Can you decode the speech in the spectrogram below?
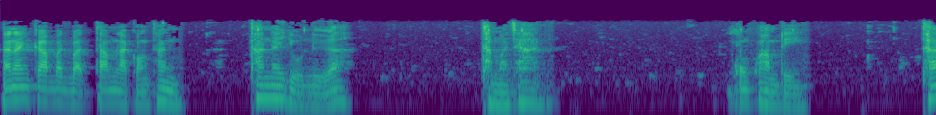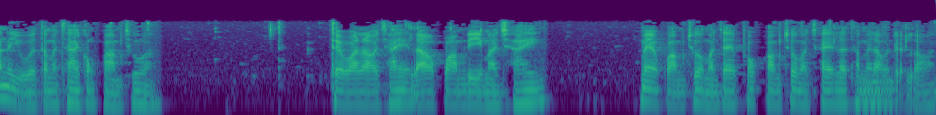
ดังนั้นการปฏิบัติตามหลักของท่าน ท่านให้อยู่เหนือ ธรรมชาติ ของความดี ท่านให้อยู่ธรรมชาติของความชั่ว แต่ว่าเราใช้เราเอาความดีมาใช้ ไม่เอาความชั่วมาใช้เพราะความชั่วมาใช้แล้วทำให้เราเดือดร้อน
